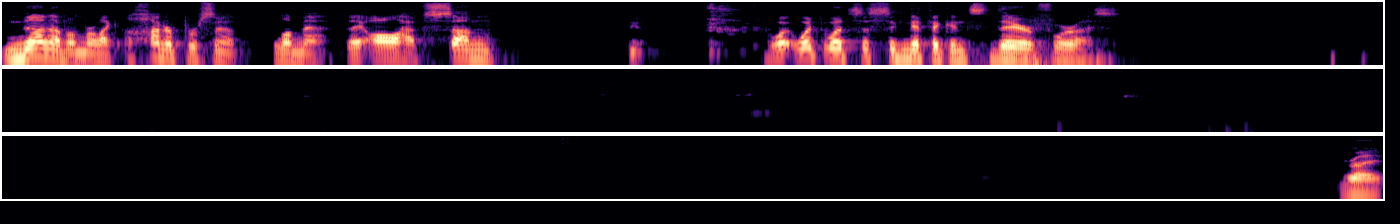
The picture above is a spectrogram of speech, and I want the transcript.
None of them are like 100% lament. They all have some. What, what, what's the significance there for us? Right.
